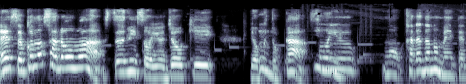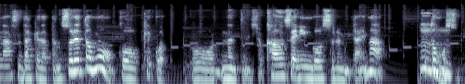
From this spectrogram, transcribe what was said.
え、そこのサロンは普通にそういう蒸気浴とか、うん。そういうもう体のメンテナンスだけだったの。それとも、こう結構、こう、なんて言うんでしょう、カウンセリングをするみたいなこともする。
